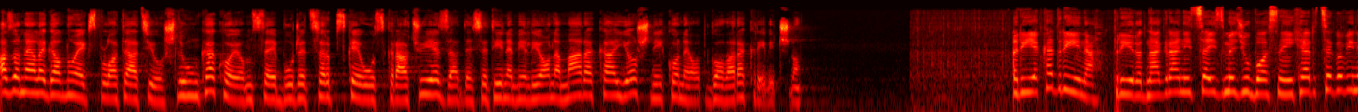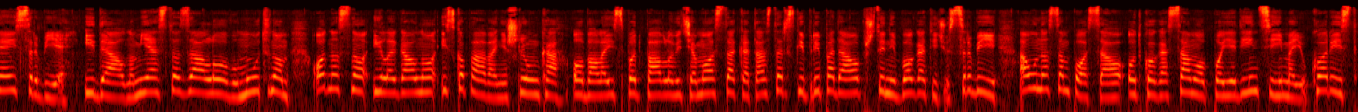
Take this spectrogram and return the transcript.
A za nelegalnu eksploataciju šljunka, kojom se budžet Srpske uskraćuje za desetine miliona maraka, još niko ne odgovara krivično. Rijeka Drina, prirodna granica između Bosne i Hercegovine i Srbije, idealno mjesto za lovu mutnom, odnosno ilegalno iskopavanje šljunka. Obala ispod Pavlovića mosta katastarski pripada opštini Bogatić u Srbiji, a unosan posao od koga samo pojedinci imaju korist,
